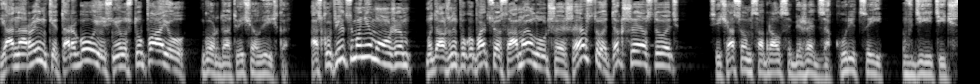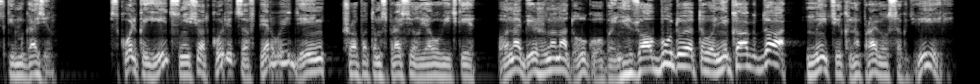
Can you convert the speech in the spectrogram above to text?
«Я на рынке торгуюсь, не уступаю», — гордо отвечал Витька. «А скупиться мы не можем. Мы должны покупать все самое лучшее. Шефствовать так шефствовать». Сейчас он собрался бежать за курицей в диетический магазин. «Сколько яиц несет курица в первый день?» — шепотом спросил я у Витьки. Он обиженно надул губы. «Не забуду этого никогда!» Нытик направился к двери.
